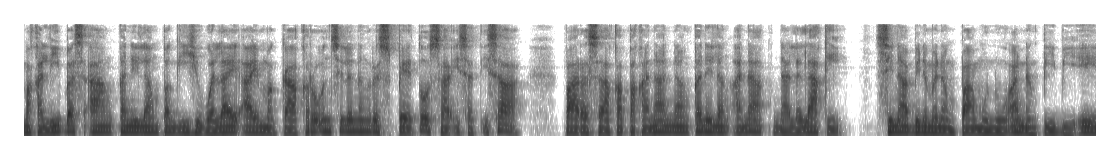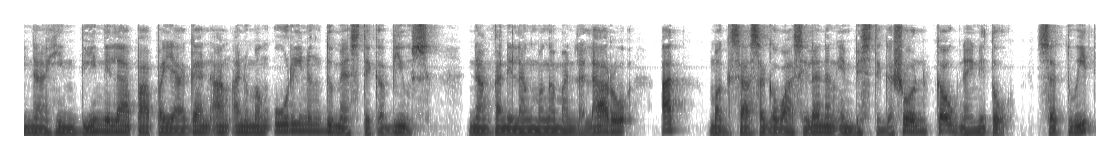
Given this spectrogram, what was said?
Makalipas ang kanilang paghihiwalay ay magkakaroon sila ng respeto sa isa't isa para sa kapakanan ng kanilang anak na lalaki. Sinabi naman ng pamunuan ng PBA na hindi nila papayagan ang anumang uri ng domestic abuse ng kanilang mga manlalaro at magsasagawa sila ng investigasyon kaugnay nito. Sa tweet,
